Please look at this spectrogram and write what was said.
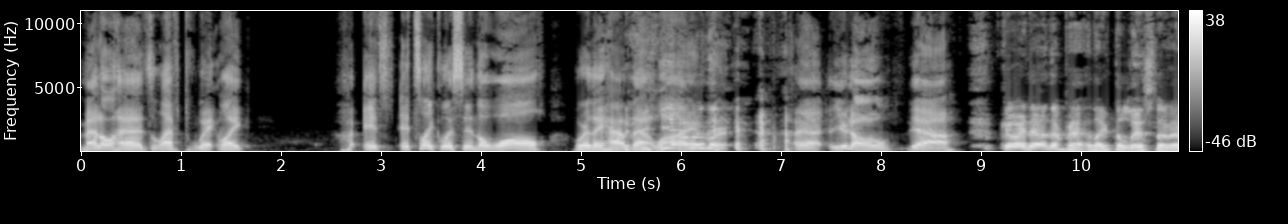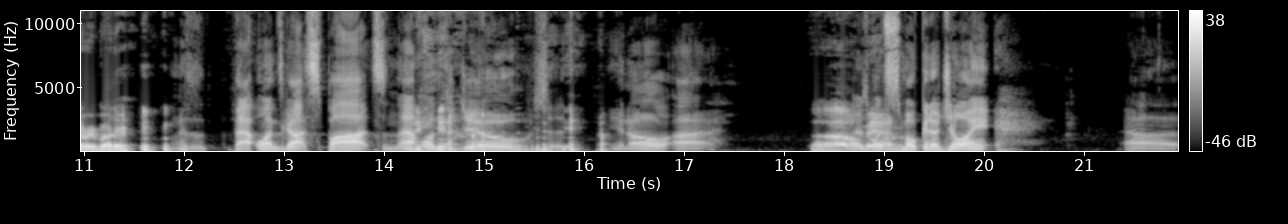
metalheads, left wing, like it's it's like listening to the wall where they have that Yeah, line. where where, uh, you know, yeah, Going down the like the list of everybody. that one's got spots and that one's Yeah. a Jew. So, you know, uh, oh there's man, one smoking a joint. Uh,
